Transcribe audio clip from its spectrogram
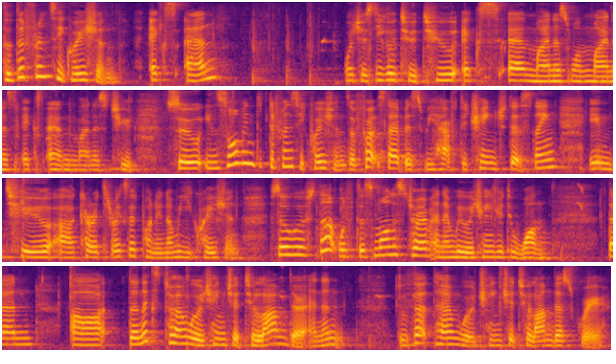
the difference equation xn which is equal to 2xn minus 1 minus xn minus 2. So in solving the difference equation, the first step is we have to change this thing into a characteristic polynomial equation. So we'll start with the smallest term and then we will change it to 1. Then uh, the next term we'll change it to lambda and then the third term we'll change it to lambda square.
